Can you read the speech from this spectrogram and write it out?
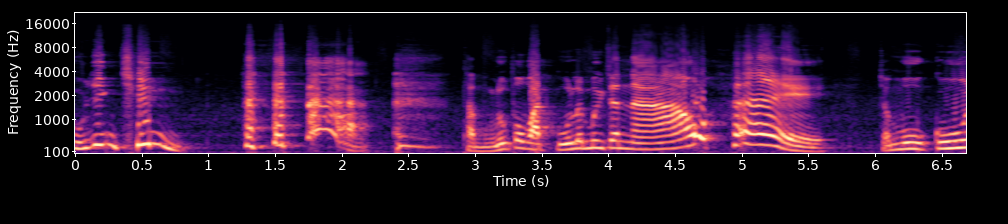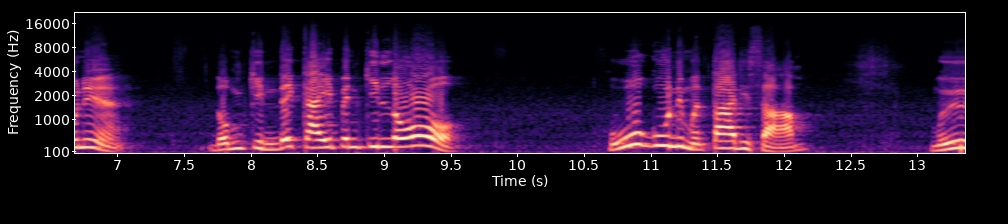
กูยิ่งชิน ถ้ามึงรู้ประวัติกูแล้วมึงจะหนาว เฮ้ย จมูกกูเนี่ย ดมกลิ่นได้ไกลเป็นกิโล หูกูนี่เหมือนตาที่สาม มือ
